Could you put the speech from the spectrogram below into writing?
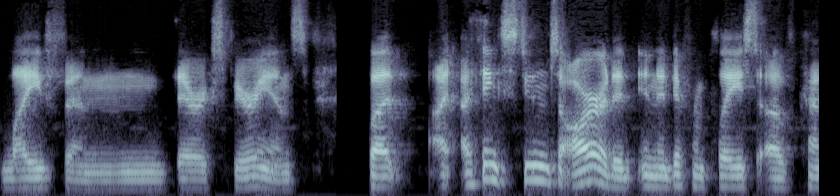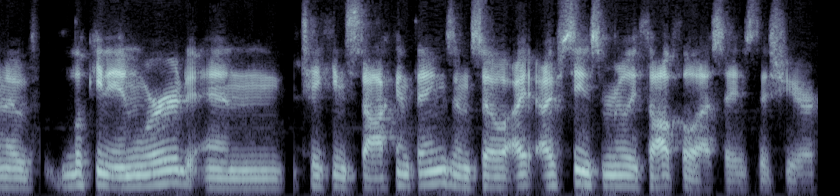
life and their experience. But I, I think students are a, in a different place of kind of looking inward and taking stock in things. And so I, I've seen some really thoughtful essays this year.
